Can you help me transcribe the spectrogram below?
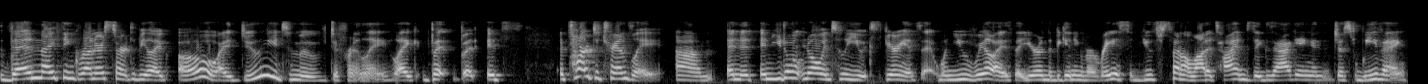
then I think runners start to be like, oh, I do need to move differently. Like, but but it's it's hard to translate, um, and it, and you don't know until you experience it. When you realize that you're in the beginning of a race and you've spent a lot of time zigzagging and just weaving,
